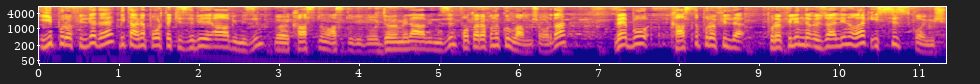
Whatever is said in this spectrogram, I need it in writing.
iyi profilde de bir tane Portekizli bir abimizin böyle kaslı maslı bir böyle dövmeli abimizin fotoğrafını kullanmış orada. Ve bu kaslı profilde profilin de özelliğini olarak işsiz koymuş.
